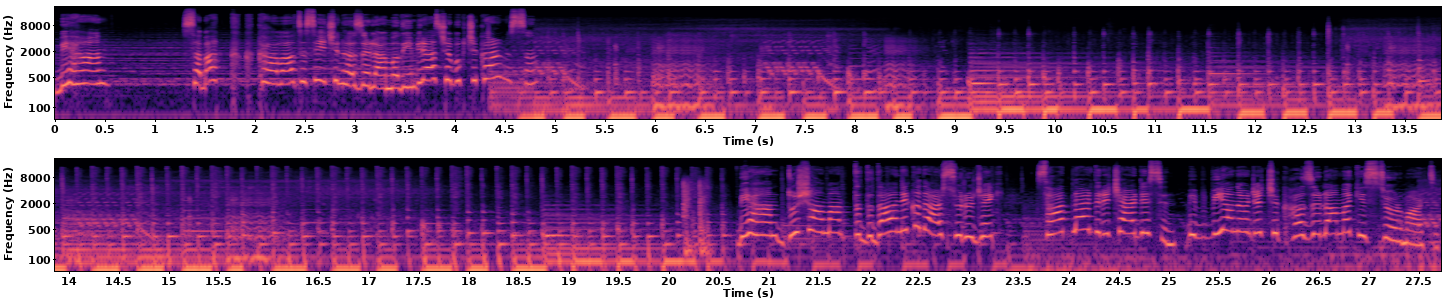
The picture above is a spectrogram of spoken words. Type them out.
Bihan, sabah kahvaltısı için hazırlanmalıyım. Biraz çabuk çıkar mısın? Bihan, duş alman daha ne kadar sürecek? Saatlerdir içeridesin. Bir, bir an önce çık. Hazırlanmak istiyorum artık.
